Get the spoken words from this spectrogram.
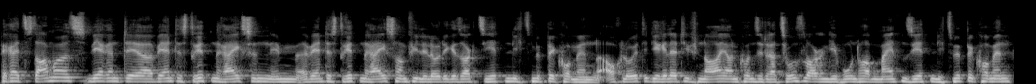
bereits damals während der, während des Dritten Reichs, im, während des Dritten Reichs haben viele Leute gesagt, sie hätten nichts mitbekommen. Auch Leute, die relativ nahe an Konzentrationslagern gewohnt haben, meinten, sie hätten nichts mitbekommen.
